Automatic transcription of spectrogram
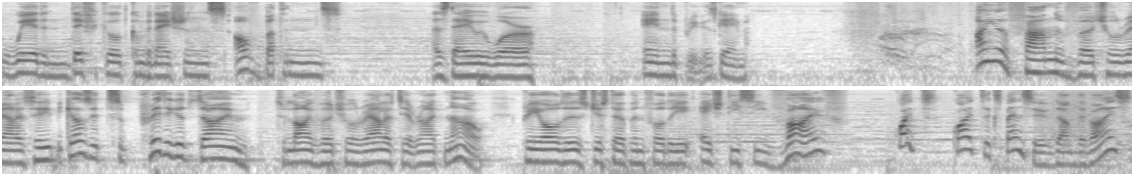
weird and difficult combinations of buttons as they were in the previous game. Are you a fan of virtual reality? Because it's a pretty good time to like virtual reality right now. Pre-orders just opened for the HTC Vive, quite quite expensive that device,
